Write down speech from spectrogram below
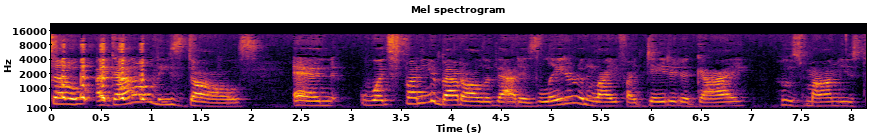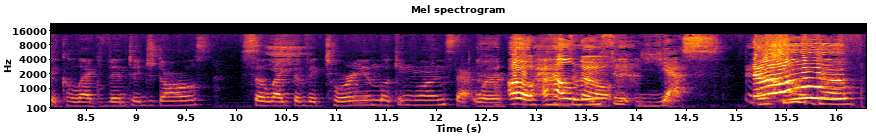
so I got all these dolls. And what's funny about all of that is later in life, I dated a guy whose mom used to collect vintage dolls. So, like the Victorian looking ones that were Oh hell no. feet. Yes. No. And she would go,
